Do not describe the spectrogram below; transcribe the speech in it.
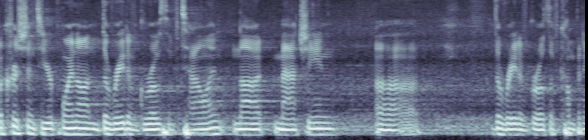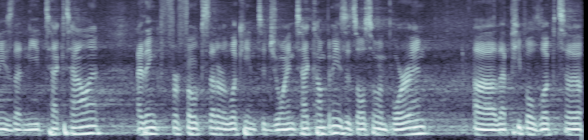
but Christian, to your point on the rate of growth of talent not matching uh, the rate of growth of companies that need tech talent, I think for folks that are looking to join tech companies, it's also important uh, that people look to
